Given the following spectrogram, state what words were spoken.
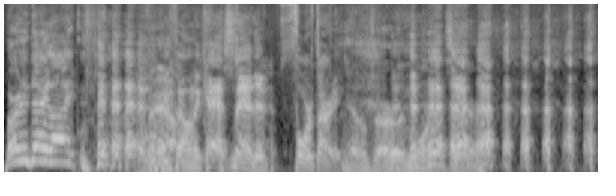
burning daylight. we'll be throwing a cast net at 4:30. Yeah, those are early mornings there.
